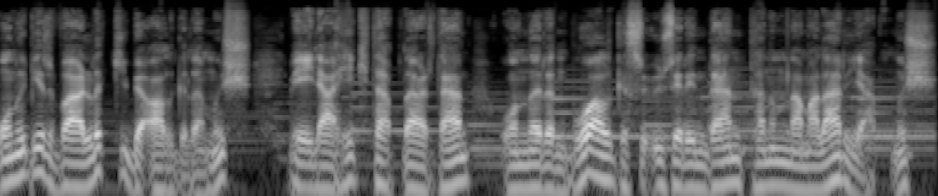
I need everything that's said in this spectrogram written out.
onu bir varlık gibi algılamış ve ilahi kitaplardan onların bu algısı üzerinden tanımlamalar yapmış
